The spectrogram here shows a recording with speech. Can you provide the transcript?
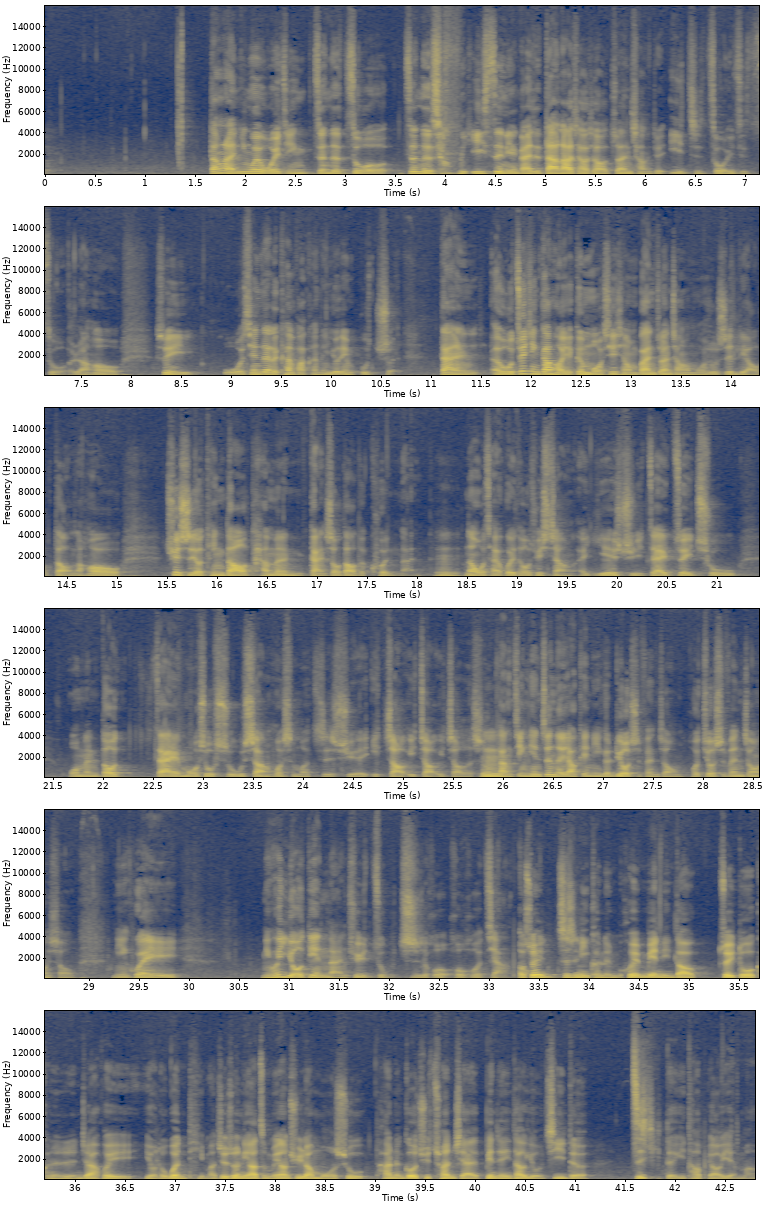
当然，因为我已经真的做，真的从一四年开始，大大小小的专场就一直做，一直做，然后，所以我现在的看法可能有点不准。但呃，我最近刚好也跟某些想办专场的魔术师聊到，然后确实有听到他们感受到的困难。嗯，那我才回头去想，哎，也许在最初我们都。在魔术书上或什么只学一招一招一招的时候，当今天真的要给你一个六十分钟或九十分钟的时候，你会你会有点难去组织或或或讲哦，所以这是你可能会面临到最多可能人家会有的问题嘛，就是说你要怎么样去让魔术它能够去串起来变成一套有机的自己的一套表演吗？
